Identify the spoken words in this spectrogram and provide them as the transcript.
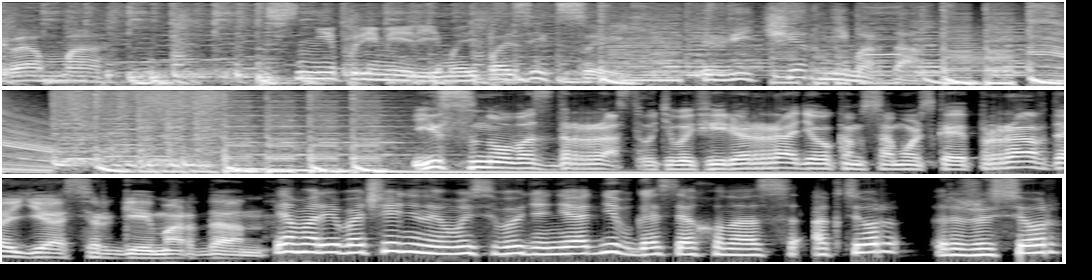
Программа с непримиримой позицией. Вечерний Мордан. И снова здравствуйте. В эфире радио «Комсомольская правда». Я Сергей Мордан. Я Мария Баченина, и мы сегодня не одни. В гостях у нас актер, режиссер,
